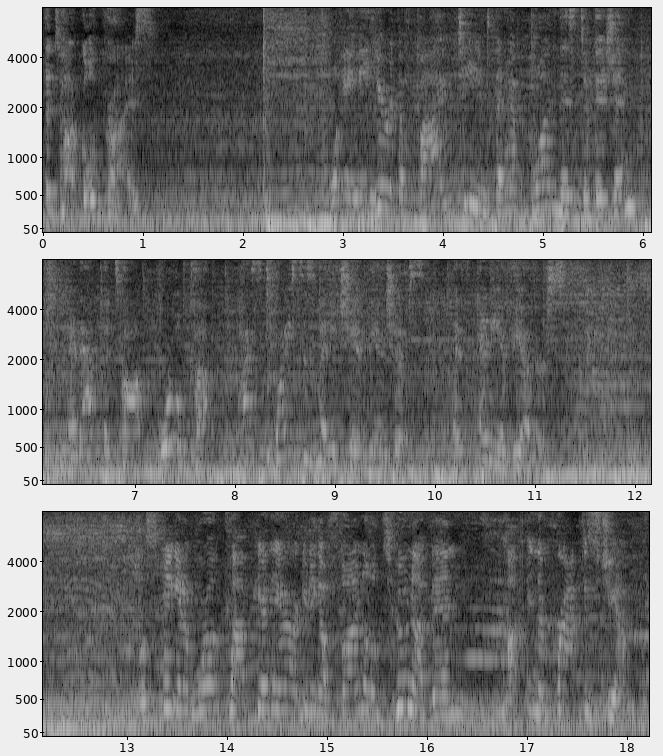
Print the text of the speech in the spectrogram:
the top gold prize. Well, Amy, here are the five teams that have won this division, and at the top, World Cup has twice as many championships as any of the others. Well, speaking of World Cup, here they are getting a final tune-up in, up in the practice gym.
